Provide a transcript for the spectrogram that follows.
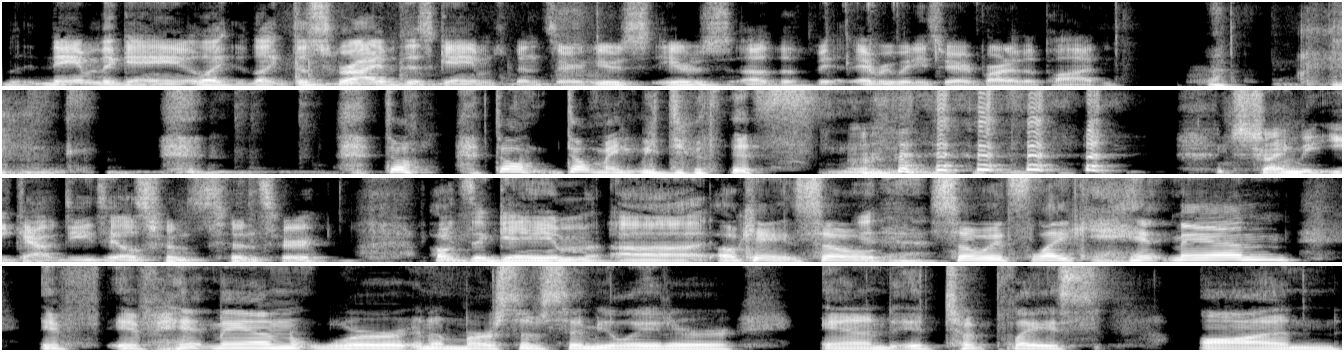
name the game? Like like describe this game, Spencer. Here's here's uh, the everybody's favorite part of the pod. don't don't don't make me do this. Just trying to eke out details from Spencer. Okay. It's a game. Uh, Okay, so It- so it's like Hitman if if Hitman were an immersive simulator and it took place on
